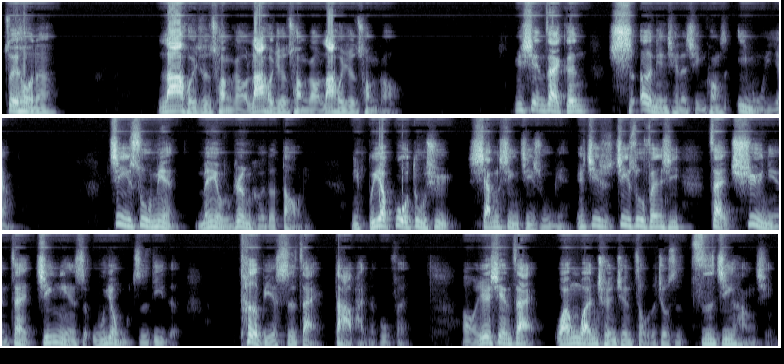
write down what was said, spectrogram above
最后呢拉回就是创高，拉回就是创高，拉回就是创高。因为现在跟十二年前的情况是一模一样的，技术面没有任何的道理，你不要过度去相信技术面，因为技术技术分析在去年在今年是无用武之地的，特别是在大盘的部分。哦，因为现在完完全全走的就是资金行情，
